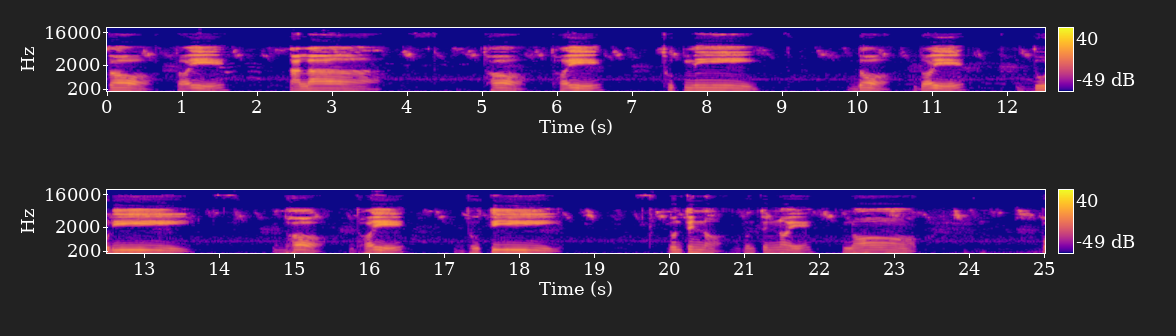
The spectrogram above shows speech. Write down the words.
ত, তয়ে তালা। থ, থয়ে থুতনি। দ, দয়ে দড়ি। ধ ধয়ে ধুতি। দন্তেন্ন দন্তেন্নয়ে নখ। প,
